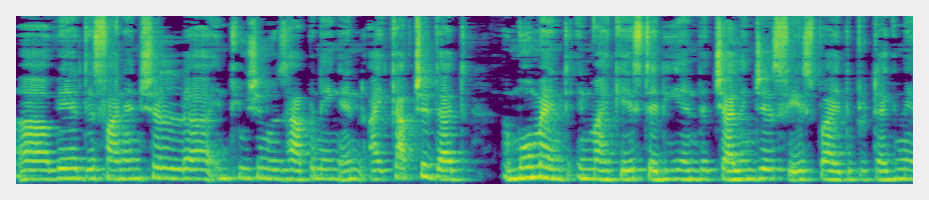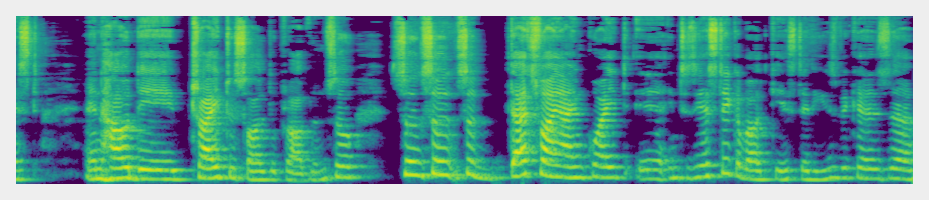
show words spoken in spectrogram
uh, where this financial uh, inclusion was happening. And I captured that moment in my case study and the challenges faced by the protagonist and how they tried to solve the problem. So so so so that's why i'm quite uh, enthusiastic about case studies because uh,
